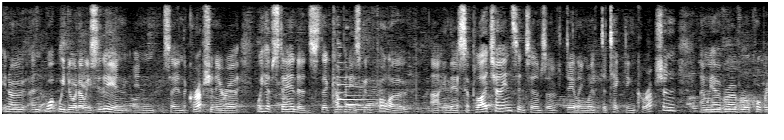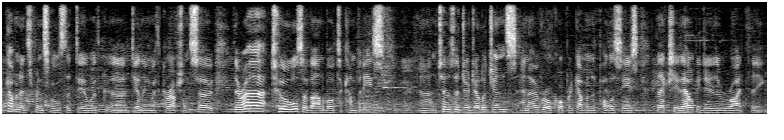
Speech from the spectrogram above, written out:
you know, and what we do at OECD in, in, say, in the corruption area, we have standards that companies can follow uh, in their supply chains in terms of dealing with detecting corruption, and we have our overall corporate governance principles that deal with uh, dealing with corruption. So there are tools available to companies uh, in terms of due diligence and overall corporate governance policies, they actually to help you do the right thing.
